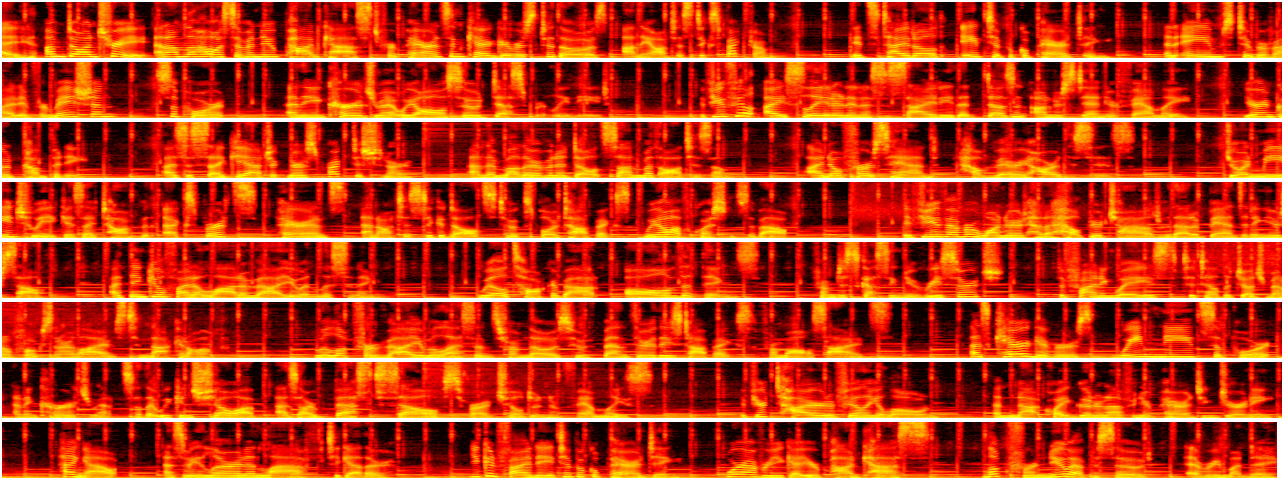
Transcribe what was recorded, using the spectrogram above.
Hey, I'm Dawn Tree, and I'm the host of a new podcast for parents and caregivers to those on the autistic spectrum. It's titled Atypical Parenting and aims to provide information, support, and the encouragement we all so desperately need. If you feel isolated in a society that doesn't understand your family, you're in good company. As a psychiatric nurse practitioner and the mother of an adult son with autism, I know firsthand how very hard this is. Join me each week as I talk with experts, parents, and autistic adults to explore topics we all have questions about. If you've ever wondered how to help your child without abandoning yourself, I think you'll find a lot of value in listening. We'll talk about all of the things, from discussing new research to finding ways to tell the judgmental folks in our lives to knock it off. We'll look for valuable lessons from those who've been through these topics from all sides. As caregivers, we need support and encouragement so that we can show up as our best selves for our children and families. If you're tired of feeling alone and not quite good enough in your parenting journey, hang out as we learn and laugh together. You can find Atypical Parenting wherever you get your podcasts. Look for a new episode every Monday.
